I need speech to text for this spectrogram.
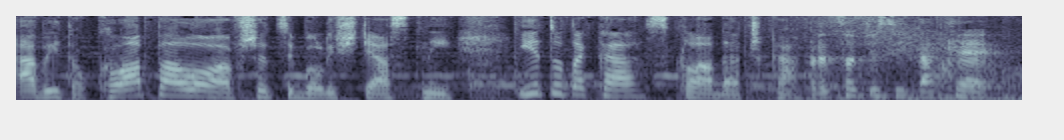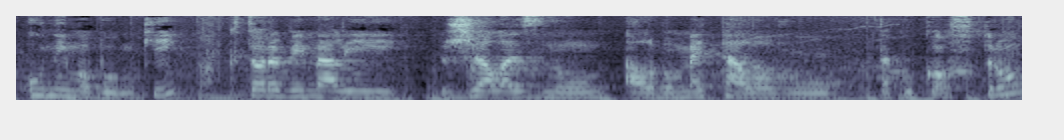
aby to klapalo a všetci boli šťastní. Je to taká skladačka. Predstavte si také unimobunky, ktoré by mali železnú alebo metalovú takú kostru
